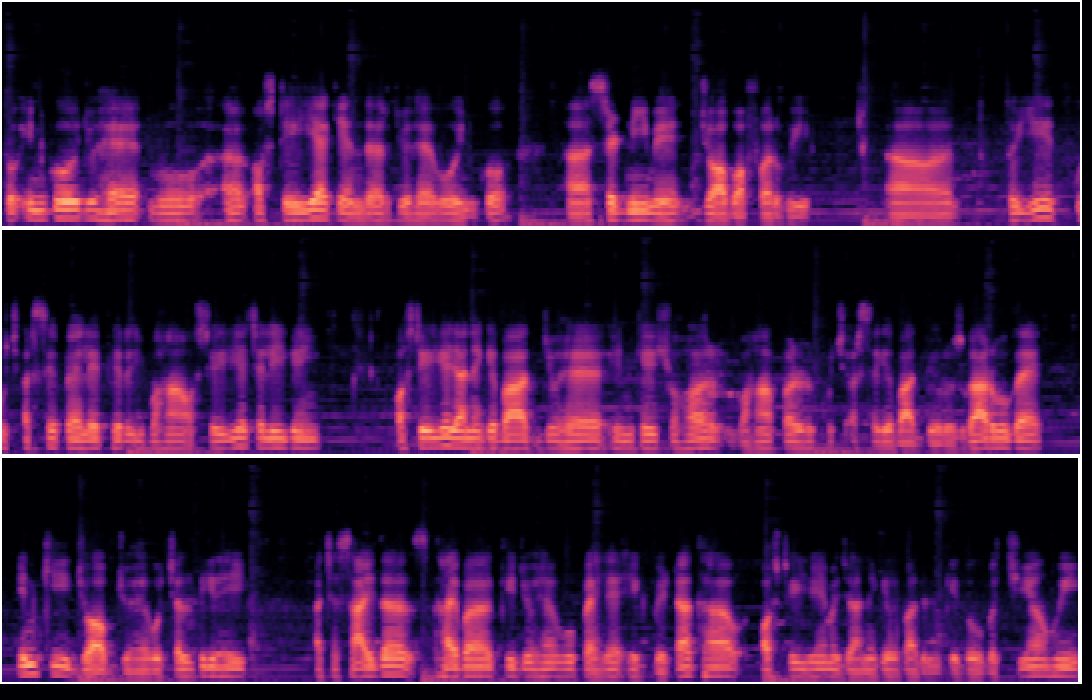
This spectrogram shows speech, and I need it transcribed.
تو ان کو جو ہے وہ آسٹریلیا کے اندر جو ہے وہ ان کو سڈنی میں جاب آفر ہوئی۔ تو یہ کچھ عرصے پہلے پھر وہاں آسٹریلیا چلی گئیں۔ آسٹریلیا جانے کے بعد جو ہے ان کے شوہر وہاں پر کچھ عرصے کے بعد بے روزگار ہو گئے۔ ان کی جاب جو ہے وہ چلتی رہی۔ اچھا سائدہ، صاحبہ کی جو ہے وہ پہلے ایک بیٹا تھا۔ آسٹریلیا میں جانے کے بعد ان کی دو بچیاں ہوئیں۔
